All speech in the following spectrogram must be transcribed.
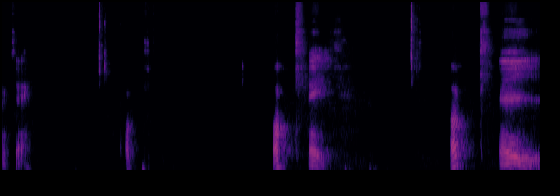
Okay. Okay. Okay.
